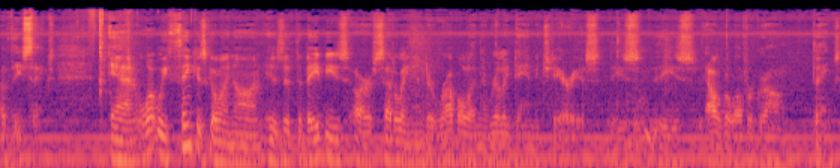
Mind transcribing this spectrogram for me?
of these things. And what we think is going on is that the babies are settling into rubble in the really damaged areas. These these algal overgrown things,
